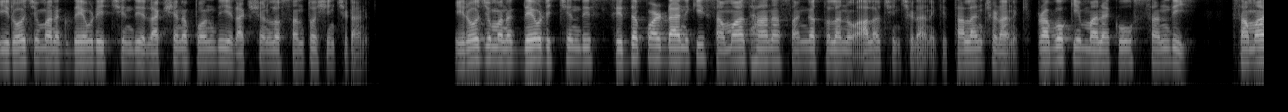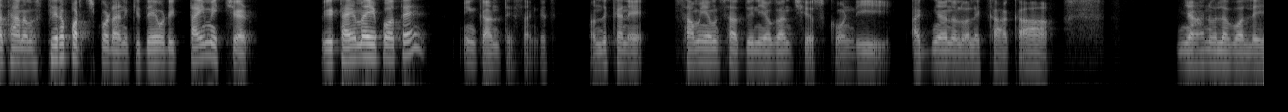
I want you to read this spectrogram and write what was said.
ఈరోజు మనకు దేవుడు ఇచ్చింది రక్షణ పొంది రక్షణలో సంతోషించడానికి. ఈరోజు మనకు దేవుడిచ్చింది సిద్ధపడడానికి సమాధాన సంగతులను ఆలోచించడానికి తలంచడానికి. ప్రభుకి మనకు సంధి సమాధానం స్థిరపరచుకోవడానికి దేవుడి టైం ఇచ్చాడు. ఈ టైం అయిపోతే ఇంకా అంతే సంగతి. అందుకనే సమయం సద్వినియోగం చేసుకోండి. అజ్ఞానుల వలె కాక జ్ఞానుల వలె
